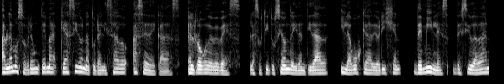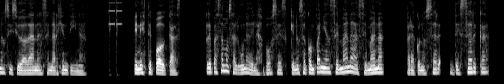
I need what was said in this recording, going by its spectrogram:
hablamos sobre un tema que ha sido naturalizado hace décadas, el robo de bebés, la sustitución de identidad y la búsqueda de origen de miles de ciudadanos y ciudadanas en Argentina. En este podcast repasamos algunas de las voces que nos acompañan semana a semana para conocer de cerca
